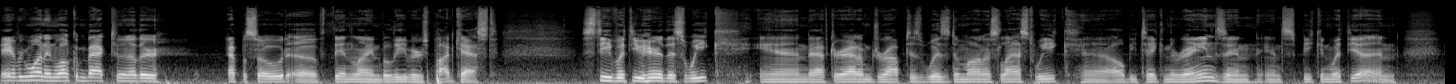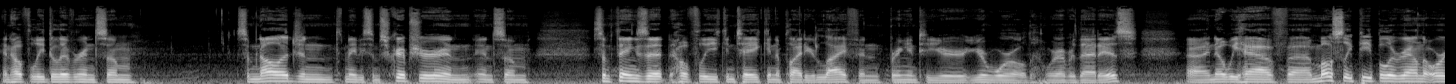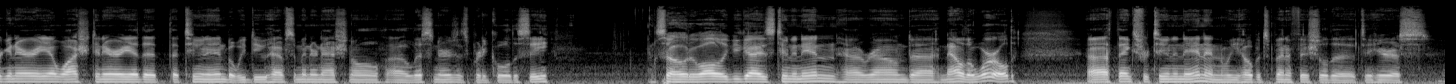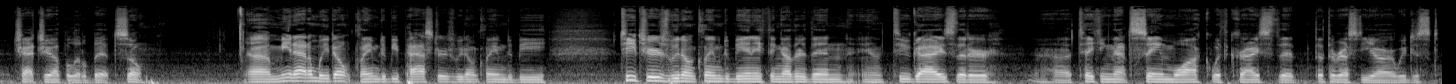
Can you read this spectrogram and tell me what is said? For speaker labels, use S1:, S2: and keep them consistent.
S1: Hey, everyone, and welcome back to another episode of Thin Line Believers podcast. Steve with you here this week, and after Adam dropped his wisdom on us last week, uh, I'll be taking the reins and, and speaking with you, and and hopefully delivering some some knowledge and maybe some scripture and and some some things that hopefully you can take and apply to your life and bring into your your world wherever that is. Uh, I know we have uh, mostly people around the Oregon area, Washington area that, that tune in, but we do have some international uh, listeners. It's pretty cool to see. So, to all of you guys tuning in around uh, now the world, uh, thanks for tuning in, and we hope it's beneficial to, to hear us chat you up a little bit. So, uh, me and Adam, we don't claim to be pastors, we don't claim to be teachers, we don't claim to be anything other than you know, two guys that are uh, taking that same walk with Christ that, that the rest of you are. We just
